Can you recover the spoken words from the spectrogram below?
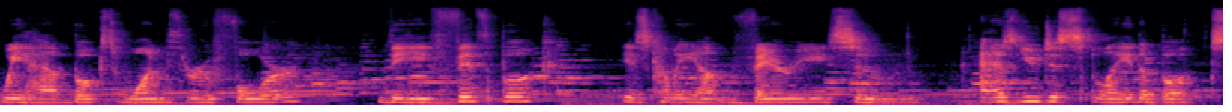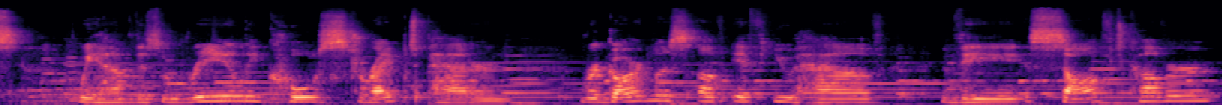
we have books one through four, the fifth book is coming out very soon. As you display the books, we have this really cool striped pattern, regardless of if you have the soft cover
